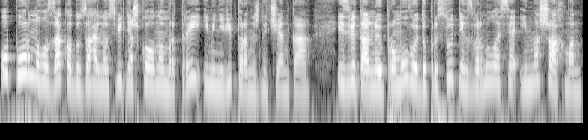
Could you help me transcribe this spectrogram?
опорного закладу загальноосвітня школа номер 3 імені Віктора Нижниченка. Із вітальною промовою до присутніх звернулася Інна Шахман,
